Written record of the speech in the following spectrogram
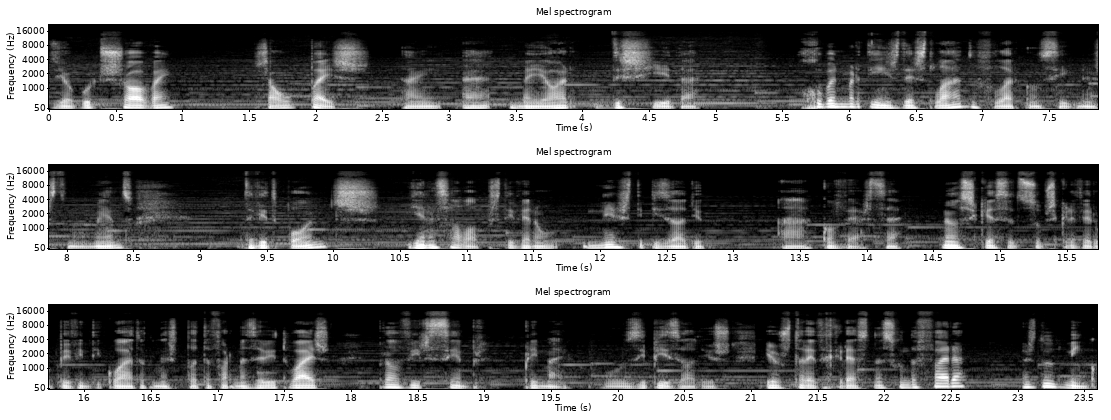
Os iogurtes chovem, já o peixe tem a maior descida. Ruben Martins deste lado, falar consigo neste momento. David Pontes e Ana Salopes estiveram neste episódio à conversa. Não se esqueça de subscrever o P24 nas plataformas habituais para ouvir sempre, primeiro, os episódios. Eu estarei de regresso na segunda-feira mas no domingo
